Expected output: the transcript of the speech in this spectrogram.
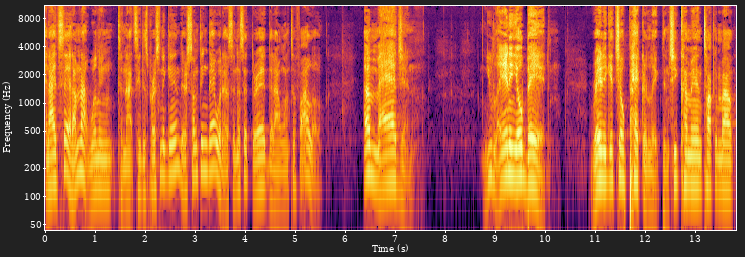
And I'd said, I'm not willing to not see this person again. There's something there with us, and it's a thread that I want to follow. Imagine you laying in your bed, ready to get your pecker licked, and she come in talking about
